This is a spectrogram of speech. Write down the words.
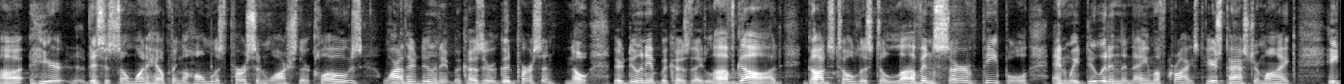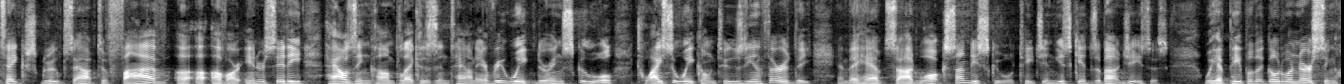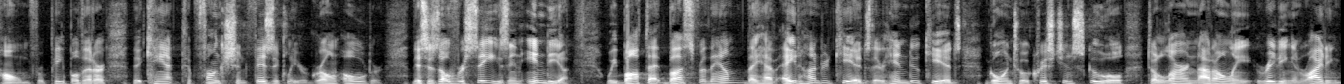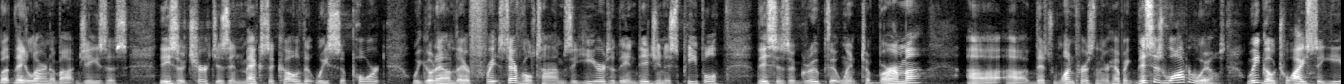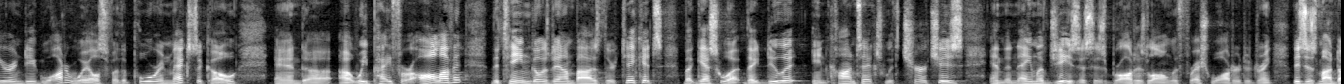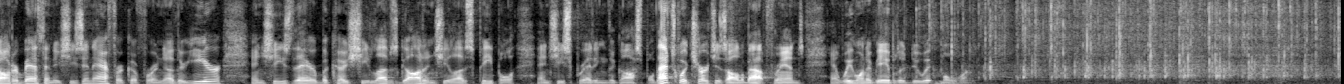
Uh, here, this is someone helping a homeless person wash their clothes. Why are they doing it? Because they're a good person? No. They're doing it because they love God. God's told us to love and serve people, and we do it in the name of Christ. Here's Pastor Mike. He takes groups out to five uh, uh of our inner city housing complexes in town every week during school, twice a week on Tuesday and Thursday, and they have sidewalk Sunday school teaching these kids about Jesus. We have people that go to a nursing home for people that, are, that can't function physically or grown older. This is overseas in India. We bought that bus for them. They have 800 kids, they're Hindu kids, going to a Christian school to learn not only reading and writing, but they learn about Jesus. These are churches in Mexico that we support. We go down there several times a year to the indigenous people. This is a group that went to Burma uh, uh, that's one person they're helping. This is water wells. We go twice a year and dig water wells for the poor in Mexico, and uh, uh, we pay for all of it. The team goes down, buys their tickets, but guess what? They do it in context with churches, and the name of Jesus is brought along with fresh water to drink. This is my daughter Bethany. She's in Africa for another year, and she's there because she loves God and she loves people, and she's spreading the gospel. That's what church is all about, friends, and we want to be able to do it more.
